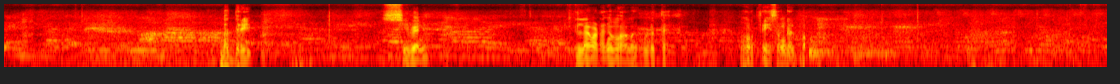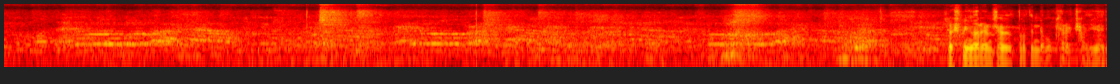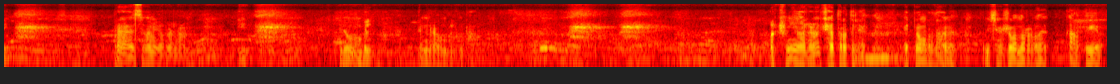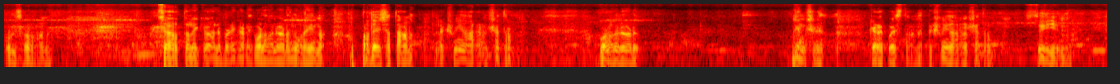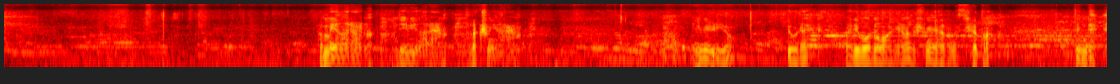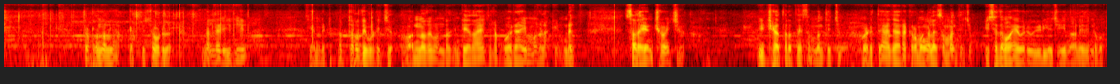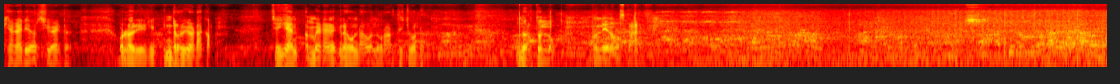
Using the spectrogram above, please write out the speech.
ഭദ്രയും ശിവനും എല്ലാം അടങ്ങുന്നതാണ് ഇവിടുത്തെ മൂർത്തി സങ്കല്പം. ലക്ഷ്മീനാരായണ ക്ഷേത്രത്തിന്റെ മുഖ്യ രക്ഷാധികാരി പ്രകാശ് സ്വാമി അവറുകളാണ് ഈ ഇതിനു മുമ്പിൽ എന്റെ മുമ്പിൽ ഉണ്ടാകും. ലക്ഷ്മീനാരായണ ക്ഷേത്രത്തിലെ ഏറ്റവും പ്രധാന വിശേഷമെന്ന് പറയുന്നത് കാർത്തിക ഉത്സവമാണ്. ചേർത്തലയ്ക്കും ആലപ്പുഴയ്ക്കും ഇടയ്ക്ക് വളവനാട് എന്ന് പറയുന്ന പ്രദേശത്താണ് ലക്ഷ്മീനാരായണ ക്ഷേത്രം. വളവനാട് ജംഗ്ഷന് കിഴക്ക് വശത്താണ് ലക്ഷ്മീനാരായണ ക്ഷേത്രം സ്ഥിതി ചെയ്യുന്നത്. അമ്മേ നാരായണ ദേവി നാരായണ ലക്ഷ്മി നാരായണ ഈ വീഡിയോ ഇവിടെ പരിപൂർണമാകുകയാണ് ലക്ഷ്മി നാരായണ ക്ഷേത്രത്തിന്റെ തുടർന്നുള്ള എപ്പിസോഡുകൾ. നല്ല രീതിയിൽ ചെയ്യാൻ പറ്റി ഇപ്പോൾ ധൃതി പിടിച്ച് വന്നതുകൊണ്ട് അതിന്റേതായ ചില പോരായ്മകളൊക്കെ ഉണ്ട്. സദയം ക്ഷമിച്ച്. ഈ ക്ഷേത്രത്തെ സംബന്ധിച്ചും ഇവിടുത്തെ ആചാരക്രമങ്ങളെ സംബന്ധിച്ചും വിശദമായ ഒരു വീഡിയോ ചെയ്യുന്നതാണ് ഇതിന്റെ മുഖ്യ കാര്യദർശിയായിട്ട് ഉള്ള ഒരു ഇന്റർവ്യൂ അടക്കം. ചെയ്യാൻ അമ്മയുടെ അനുഗ്രഹം ഉണ്ടാവുമെന്ന് പ്രാർത്ഥിച്ചുകൊണ്ട് നിർത്തുന്നു. നന്ദി നമസ്കാരം. Thank you.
